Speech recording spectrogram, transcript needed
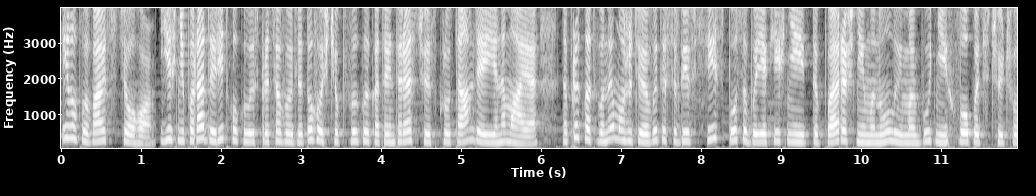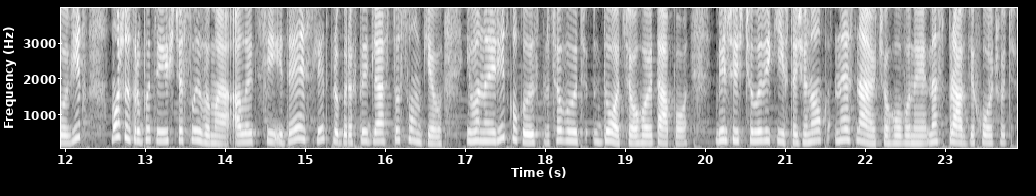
і випливають з цього. Їхні поради рідко коли спрацьовують для того, щоб викликати інтерес чи іскру там, де її немає. Наприклад, вони можуть уявити собі всі способи, як їхній теперішній, минулий, майбутній хлопець чи чоловік може зробити їх щасливими, але ці ідеї слід приберегти для стосунків і вони рідко коли спрацьовують до цього етапу. Більшість чоловіків та жінок не знають, чого вони насправді хочуть.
